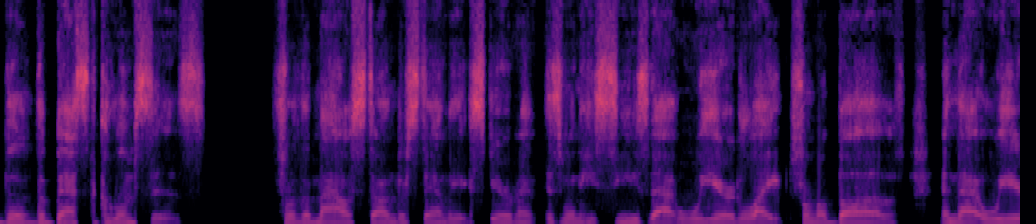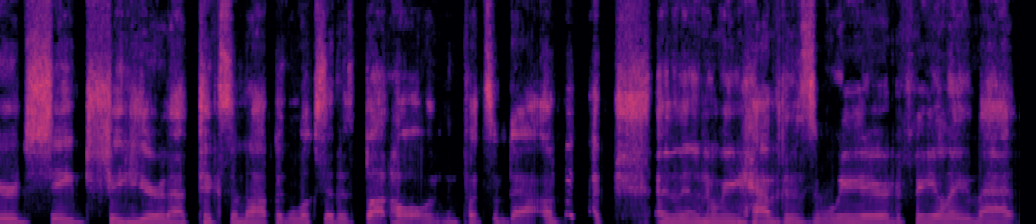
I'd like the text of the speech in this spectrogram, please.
the the best glimpses for the mouse to understand the experiment is when he sees that weird light from above and that weird shaped figure that picks him up and looks at his butthole and puts him down. and then we have this weird feeling that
